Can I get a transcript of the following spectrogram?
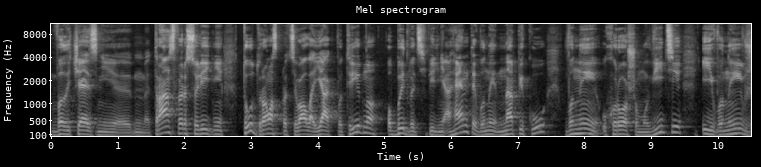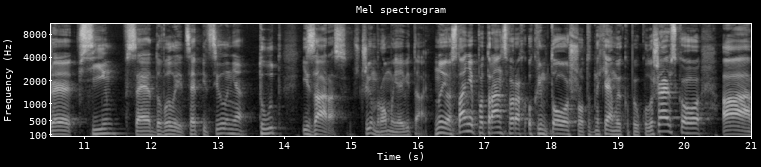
величезні м, трансфери солідні. Тут Рома спрацювала як потрібно. Обидва ці вільні агенти вони на піку, вони у хорошому віці, і вони вже всім все довели. Це підсилення тут і зараз, з чим Рому я вітаю. Ну і останнє по трансферах, окрім того, що Тоттенхем викупив Кулишевського, а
